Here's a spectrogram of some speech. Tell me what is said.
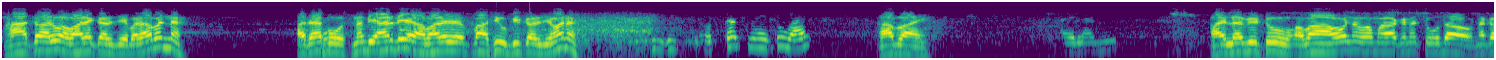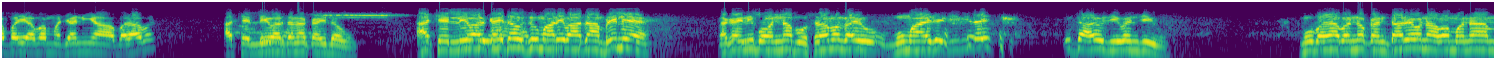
હા તો હારું હવારે કરજે બરાબર ને? અત્યારે બોસને બિહાર દે અમારે પાછી ઊભી કરજો હો ને. ભાઈ હા bye. I love you too હવે આવો ને હવે મારા કને ચોદાવો. નકર પછી હવે મજા નહીં આવે બરાબર? આ છેલ્લી વાર તને કહી દઉં. આ છેલ્લી વાર કહી દઉં છું મારી વાત સાંભળી લે. નકર એની બોનના ભૂસરામાં ગયું. હું મારે જે જીવી દઈશ તું તારું જીવન જીવ. હું બરાબરનો કંટાળ્યો ને હવે મને આમ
